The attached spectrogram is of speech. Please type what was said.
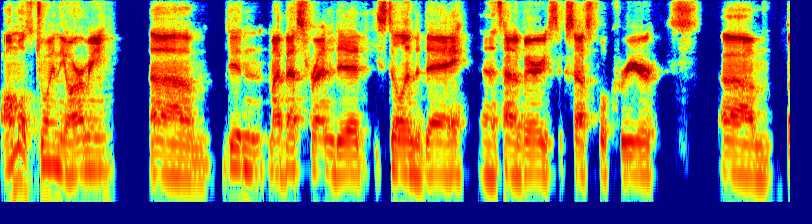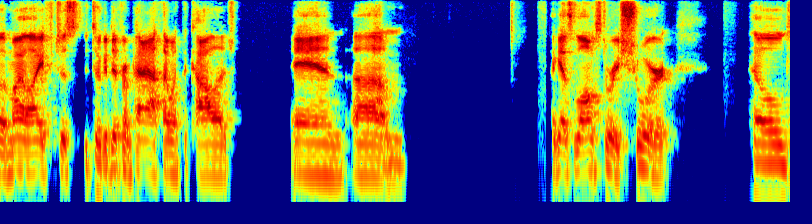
almost joined the army um didn't my best friend did he's still in today and has had a very successful career um but my life just took a different path i went to college and um i guess long story short held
